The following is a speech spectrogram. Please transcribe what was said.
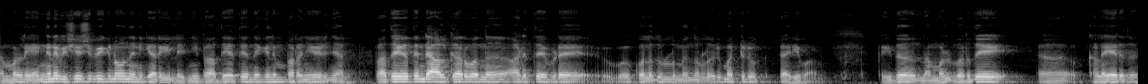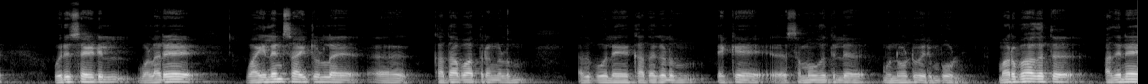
നമ്മൾ എങ്ങനെ വിശേഷിപ്പിക്കണമെന്ന് എനിക്കറിയില്ല. ഇനിയിപ്പോൾ അദ്ദേഹത്തെ എന്തെങ്കിലും പറഞ്ഞു കഴിഞ്ഞാൽ അപ്പോൾ അദ്ദേഹത്തിന്റെ ആൾക്കാർ വന്ന് അടുത്ത ഇവിടെ കൊലതുള്ളും എന്നുള്ളൊരു മറ്റൊരു കാര്യമാണ്. അപ്പോൾ ഇത് നമ്മൾ വെറുതെ കളയരുത്. ഒരു സൈഡിൽ വളരെ വയലൻസ് ആയിട്ടുള്ള കഥാപാത്രങ്ങളും അതുപോലെ കഥകളും ഒക്കെ സമൂഹത്തിൽ മുന്നോട്ട് വരുമ്പോൾ മറുഭാഗത്ത് അതിനെ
